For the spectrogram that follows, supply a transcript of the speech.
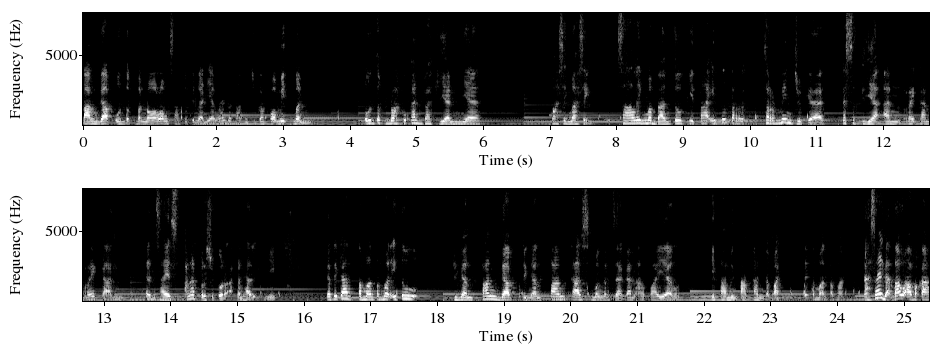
tanggap untuk menolong satu dengan yang lain tetapi juga komitmen untuk melakukan bagiannya masing-masing. Saling membantu kita itu tercermin juga kesediaan rekan-rekan dan saya sangat bersyukur akan hal ini. Ketika teman-teman itu dengan tanggap, dengan tangkas mengerjakan apa yang kita mintakan kepada teman-teman. Nah, saya nggak tahu apakah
